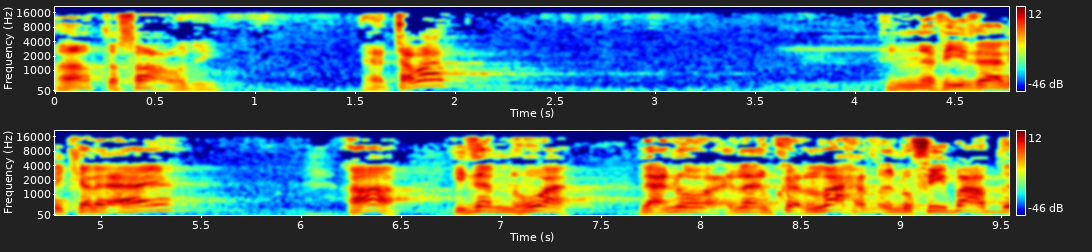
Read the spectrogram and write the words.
آه تصاعدي. اعتبر إن في ذلك لآية. آه إذا هو لأنه لاحظ إنه في بعض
